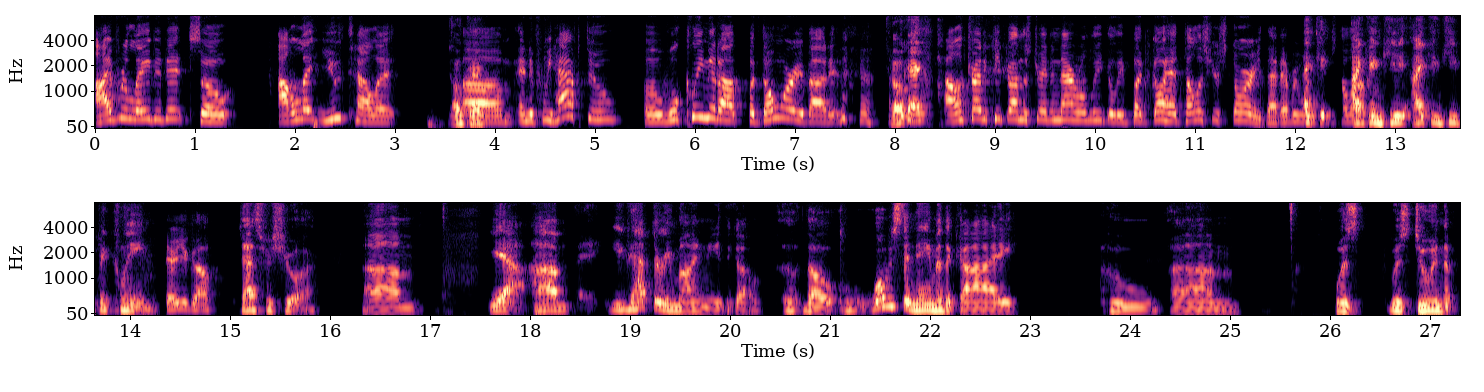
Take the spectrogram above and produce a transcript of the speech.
I've related it, so I'll let you tell it. Okay. Um, and if we have to, uh, we'll clean it up, but don't worry about it. okay. I'll try to keep you on the straight and narrow legally, but go ahead, tell us your story that everyone I can, I can keep I can keep it clean. There you go. That's for sure. Um, yeah. Um, you have to remind me to go though. What was the name of the guy who um, was was doing the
